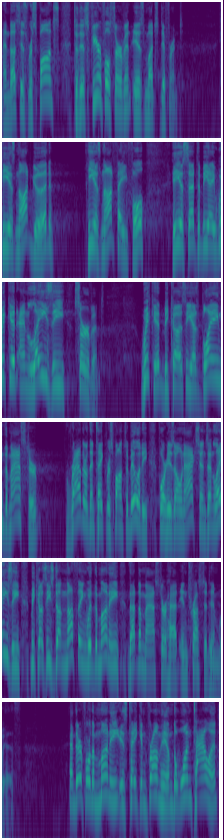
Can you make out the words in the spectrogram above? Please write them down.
and thus his response to this fearful servant is much different. He is not good, he is not faithful, he is said to be a wicked and lazy servant. Wicked because he has blamed the master rather than take responsibility for his own actions, and lazy because he's done nothing with the money that the master had entrusted him with. And therefore, the money is taken from him. The one talent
